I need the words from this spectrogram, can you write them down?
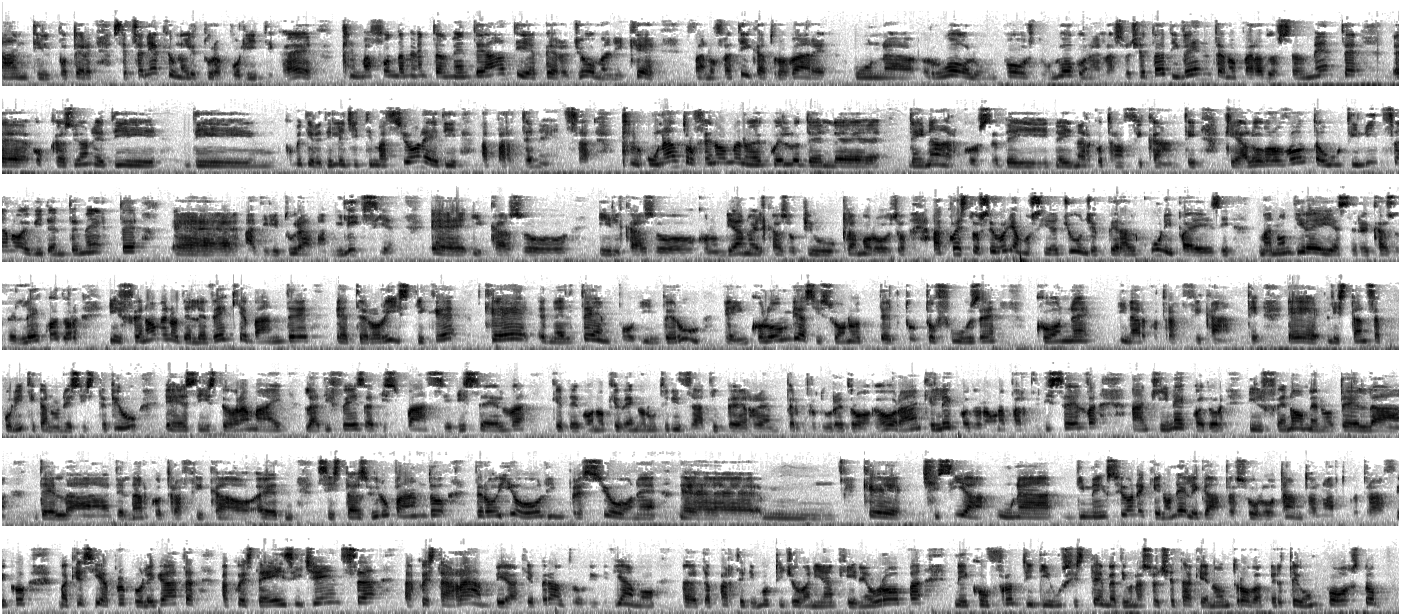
anti il potere, senza neanche una lettura politica, eh, ma fondamentalmente anti è per giovani che fanno fatica a trovare un uh, ruolo, un posto, un luogo nella società, diventano paradossalmente eh, occasione di, di come dire, di legittimazione e di appartenenza. Un altro fenomeno è quello delle, dei narcos, dei, dei, narcotrafficanti, che a loro volta utilizzano evidentemente eh, addirittura milizie. Eh, il caso il caso colombiano è il caso più clamoroso. A questo, se vogliamo, si aggiunge per alcuni paesi, ma non direi essere il caso dell'Ecuador, il fenomeno delle vecchie bande eh, terroristiche che nel tempo in Perù e in Colombia si sono del tutto fuse con i narcotrafficanti e l'istanza politica non esiste più e esiste oramai la difesa di spazi di selva che, devono, che vengono utilizzati per, per, produrre droga. Ora anche l'Ecuador ha una parte di selva, anche in Ecuador il fenomeno della, della, del narcotraffico eh, si sta sviluppando, però io ho l'impressione eh, che ci sia una dimensione che non è legata solo tanto al narcotraffico, ma che sia proprio legata a questa esigenza, a questa rabbia che peraltro viviamo eh, da parte di molti giovani anche in Europa nei confronti di un sistema, di una società che non trova per te un posto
